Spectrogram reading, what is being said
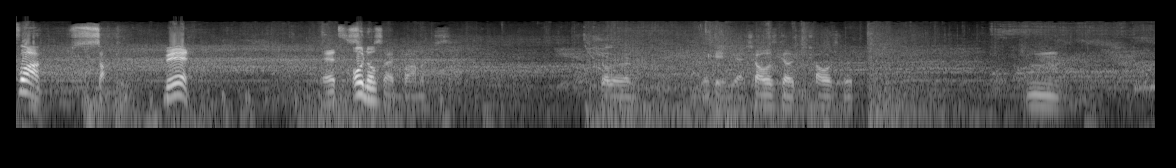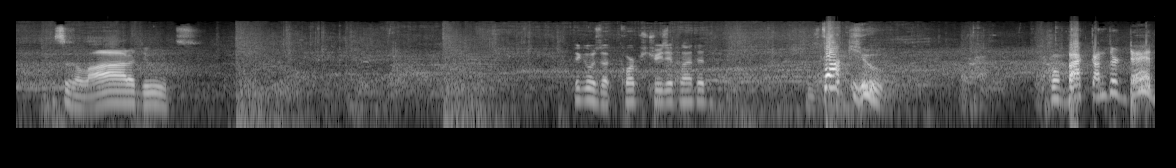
Fuck! you Sucking bit! That's Oh, no. suicide bombers. Color Okay, yeah, Chala's good. Chala's good. Hmm. This is a lot of dudes. I think it was a corpse tree they planted. Fuck you! Go back under dead!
